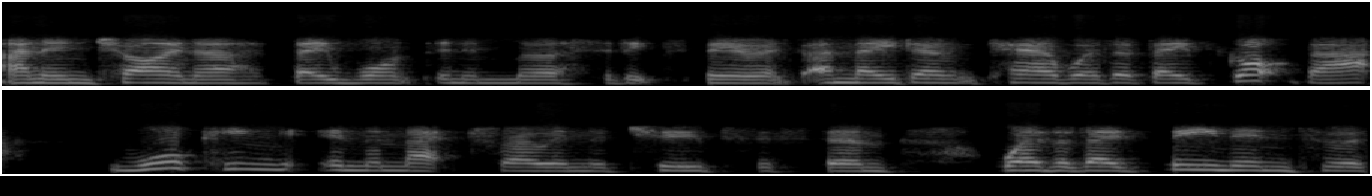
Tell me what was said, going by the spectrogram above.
And in China, they want an immersive experience and they don't care whether they've got that walking in the metro, in the tube system, whether they've been into a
